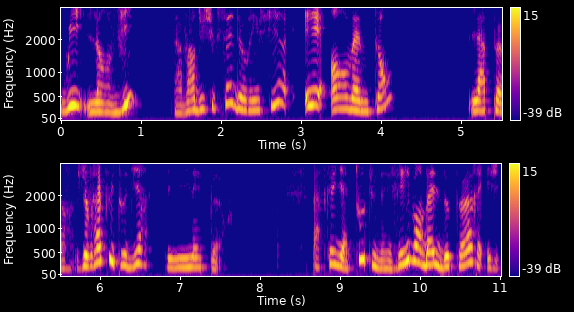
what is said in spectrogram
oui, l'envie d'avoir du succès, de réussir, et en même temps, la peur. Je devrais plutôt dire les peurs. Parce qu'il y a toute une ribambelle de peurs, et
